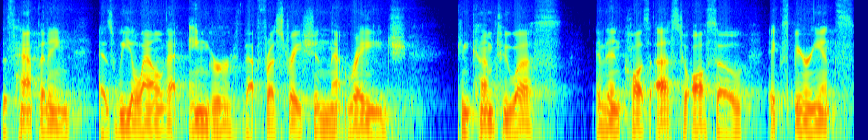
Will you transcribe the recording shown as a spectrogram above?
this happening as we allow that anger, that frustration, that rage can come to us and then cause us to also experience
